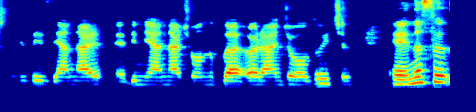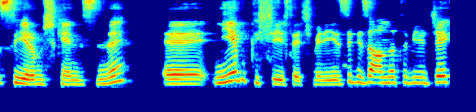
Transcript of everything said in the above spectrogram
şimdi bizi izleyenler, e, dinleyenler çoğunlukla öğrenci olduğu için e, nasıl sıyırmış kendisini? E, niye bu kişiyi seçmeliyiz? Bize anlatabilecek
